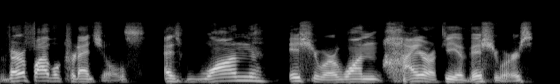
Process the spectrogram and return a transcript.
verifiable credentials as one issuer, one hierarchy of issuers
